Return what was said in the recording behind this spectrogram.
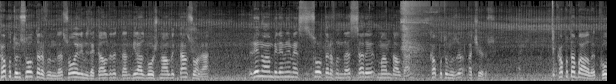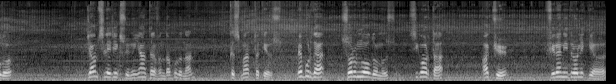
Kaputun sol tarafında sol elimizde kaldırdıktan biraz boşluğunu aldıktan sonra Renault ambleminin hemen sol tarafında sarı mandaldan kaputumuzu açıyoruz. Kaputa bağlı kolu cam silecek suyunun yan tarafında bulunan kısma takıyoruz. Ve burada sorumlu olduğumuz sigorta, akü, fren hidrolik yağı,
